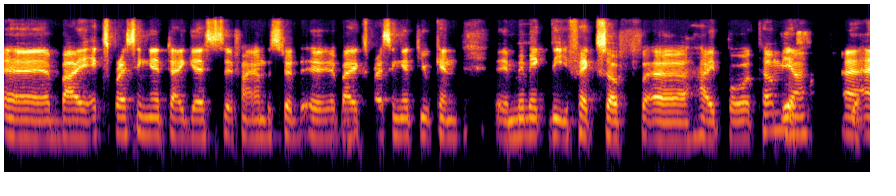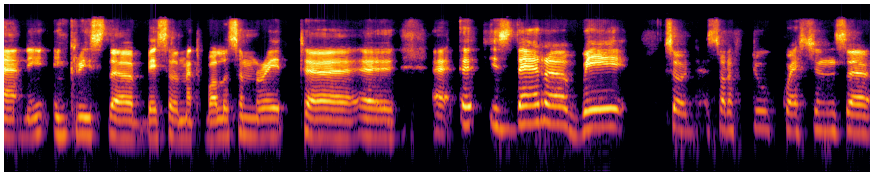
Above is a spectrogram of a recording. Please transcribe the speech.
uh, by expressing it, I guess, if I understood, uh, by expressing it, you can uh, mimic the effects of uh, hypothermia. Yes. Uh, and increase the basal metabolism rate. is there a way so sort of two questions uh,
